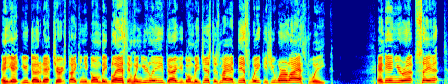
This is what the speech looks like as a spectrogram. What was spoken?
And yet you go to that church thinking you're going to be blessed, and when you leave there, you're going to be just as mad this week as you were last week. And then you're upset,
